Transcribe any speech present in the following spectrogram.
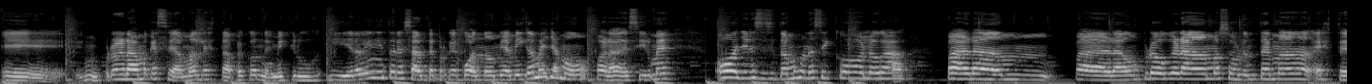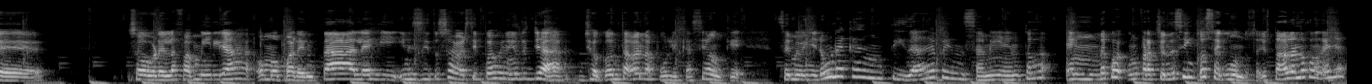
eh, en un programa que se llama El Destape con Demi Cruz. Y era bien interesante porque cuando mi amiga me llamó para decirme, oye, necesitamos una psicóloga para, mm, para un programa sobre un tema, este sobre las familias homoparentales y, necesito saber si puedes venir ya. Yo contaba en la publicación que se me vinieron una cantidad de pensamientos en una, fracción de 5 segundos. O sea, yo estaba hablando con ella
